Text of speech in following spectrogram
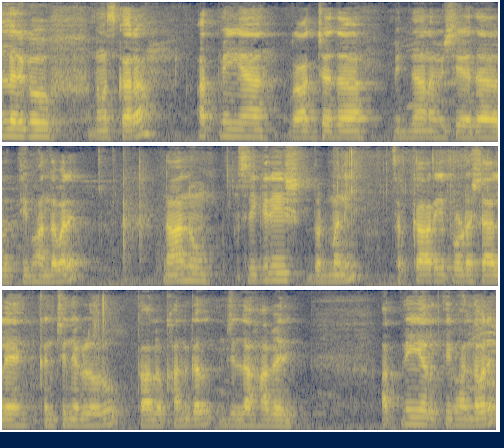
ಎಲ್ಲರಿಗೂ ನಮಸ್ಕಾರ. ಆತ್ಮೀಯ ರಾಜ್ಯದ ವಿಜ್ಞಾನ ವಿಷಯದ ವೃತ್ತಿ ಬಾಂಧವರೇ, ನಾನು ಶ್ರೀ ಗಿರೀಶ್ ದೊಡ್ಮನಿ, ಸರ್ಕಾರಿ ಪ್ರೌಢಶಾಲೆ ಕಂಚಿನಗಳೂರು, ತಾಲೂಕು ಹನಗಲ್, ಜಿಲ್ಲಾ ಹಾವೇರಿ. ಆತ್ಮೀಯ ವೃತ್ತಿ ಬಾಂಧವರೇ,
